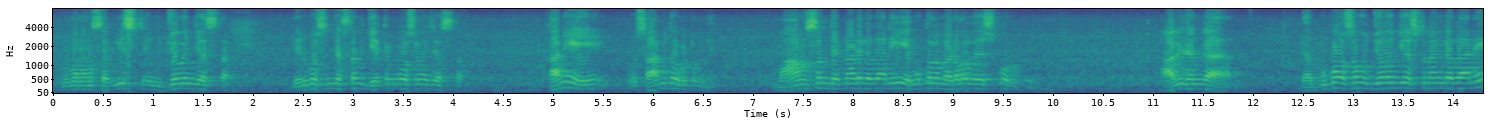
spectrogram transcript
ఇప్పుడు మనం సర్వీస్ ఉద్యోగం చేస్తారు దేనికోసం చేస్తారు? జీతం కోసమే చేస్తారు. కానీ ఓ సామెత ఒకటి ఉంది మాంసం తిన్నాడు కదా అని ఎముకలు మెడలో వేసుకోరు. ఆ విధంగా డబ్బు కోసం ఉద్యోగం చేస్తున్నాం కదా అని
